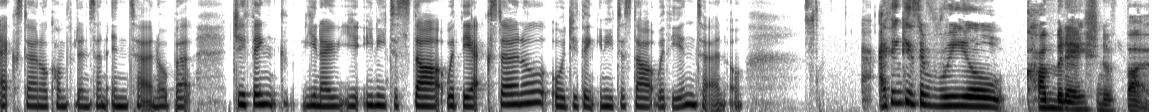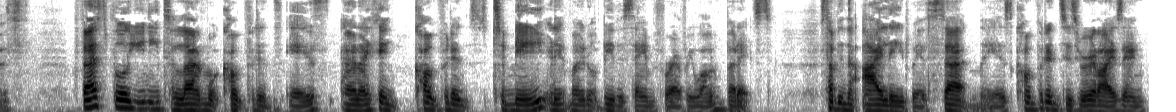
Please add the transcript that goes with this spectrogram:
external confidence and internal, but do you think you know you, you need to start with the external, or do you think you need to start with the internal? I think it's a real combination of both. First of all, you need to learn what confidence is. And I think confidence to me, and it might not be the same for everyone, but it's something that I lead with certainly, is confidence is realizing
